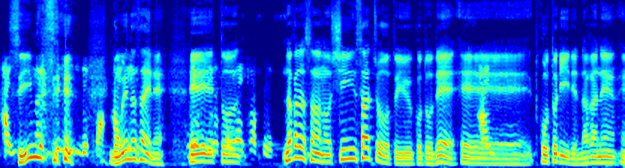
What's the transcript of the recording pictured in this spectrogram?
はい、すいません。ごめんなさいね、えっと中田さんあの審査長ということで、えーコートリーで長年、え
